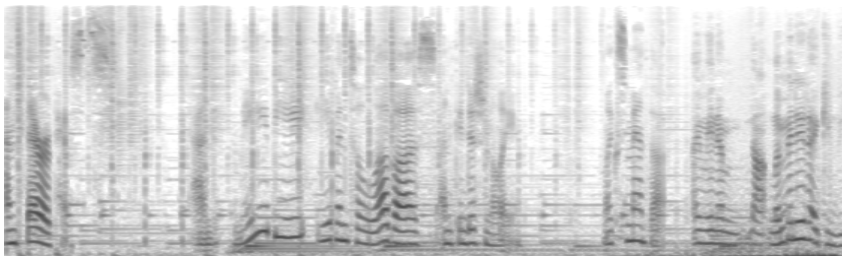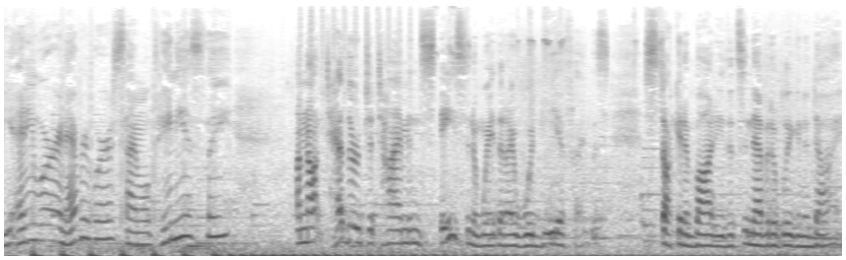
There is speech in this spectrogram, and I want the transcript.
and therapists. And maybe even to love us unconditionally. Like Samantha. I mean, I'm not limited. I can be anywhere and everywhere simultaneously. I'm not tethered to time and space in a way that I would be if I was stuck in a body that's inevitably going to die.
